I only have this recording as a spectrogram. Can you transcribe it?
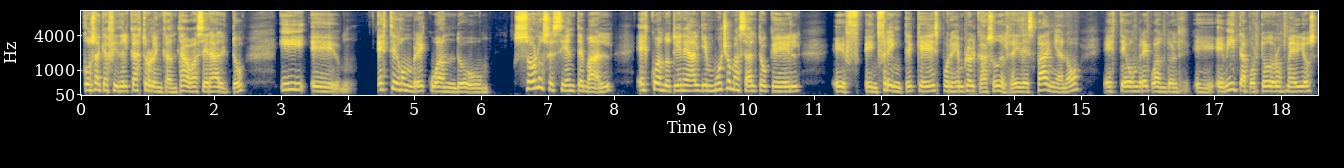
cosa que a Fidel Castro le encantaba ser alto, y eh, este hombre cuando solo se siente mal es cuando tiene a alguien mucho más alto que él eh, enfrente, que es, por ejemplo, el caso del rey de España, ¿no? Este hombre cuando eh, evita por todos los medios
